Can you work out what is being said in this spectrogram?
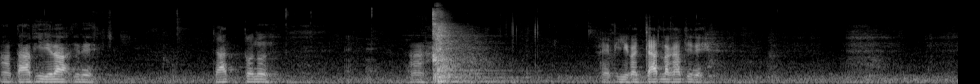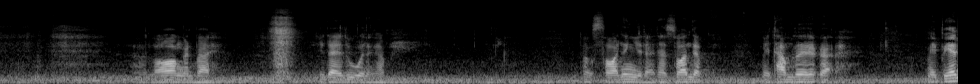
อ่าตาพี่ละทีนี้จัดตัวนึงอ่าให้พี่ก็จัดแล้วครับทีนี้อ่าลองกันไปที่ได้รู้นะครับ ต้องซ้อนอยังอยู่แต่ถ้าซ้อนแบบไม่ทำเลยก็ไม่เป็น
